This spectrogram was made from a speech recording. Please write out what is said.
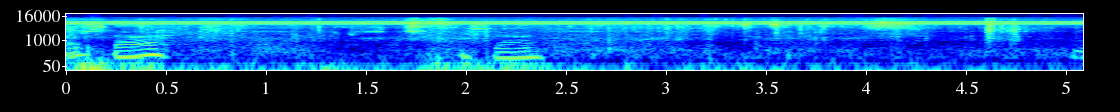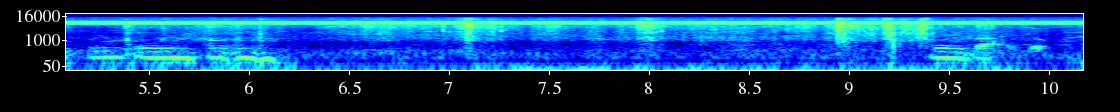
Ayos na. Ayos yan. Ulang ulang pang ano. Yan ba ito?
